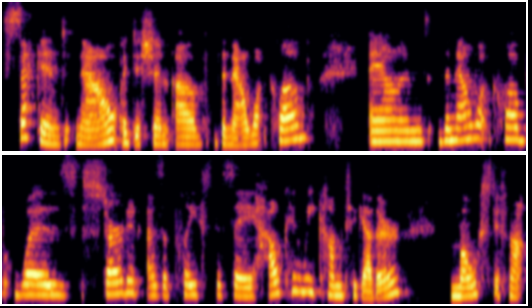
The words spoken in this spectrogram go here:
second now edition of the Now What Club. And the Now What Club was started as a place to say, how can we come together? Most, if not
